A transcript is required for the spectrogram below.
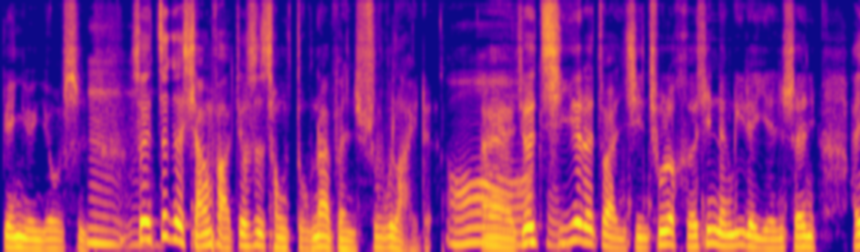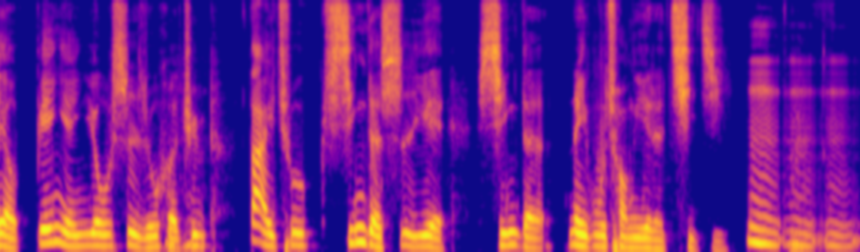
边缘优势，嗯，所以这个想法就是从读那本书来的，哦，哎，就是企业的转型，除了核心能力的延伸，还有边缘优势如何去带出新的事业、新的内部创业的契机，嗯嗯嗯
